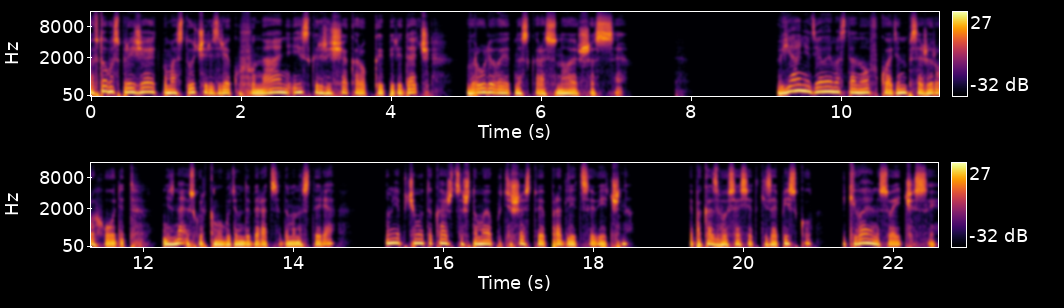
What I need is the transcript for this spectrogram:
Автобус проезжает по мосту через реку Фунань и, скрежеща коробкой передач, вруливает на скоростное шоссе. В Яне делаем остановку, один пассажир выходит. Не знаю, сколько мы будем добираться до монастыря, но мне почему-то кажется, что мое путешествие продлится вечно. Я показываю соседке записку и киваю на свои часы.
